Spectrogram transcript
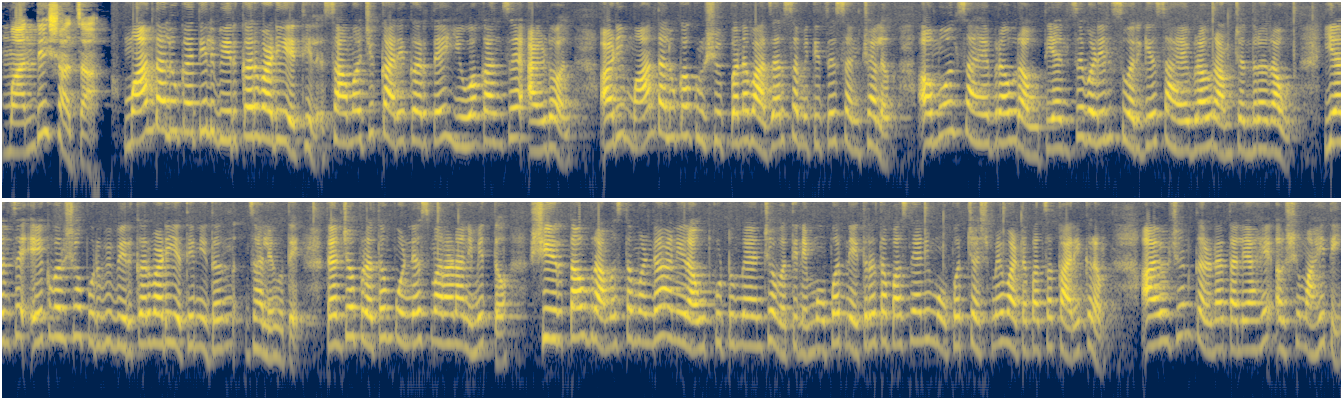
मानदेशाचा. मान तालुक्यातील विरकरवाडी येथील सामाजिक कार्यकर्ते युवकांचे आयडॉल आणि मान तालुका कृषी उत्पन्न बाजार समितीचे संचालक अमोल साहेबराव राऊत यांचे वडील स्वर्गीय साहेबराव रामचंद्र राऊत यांचे एक वर्षापूर्वी विरकरवाडी येथे निधन झाले होते. त्यांच्या प्रथम पुण्यस्मरणानिमित्त शिरताव ग्रामस्थ मंडळ आणि राऊत कुटुंबियांच्या वतीने मोफत नेत्र तपासणी आणि मोफत चष्मे वाटपाचा कार्यक्रम आयोजन करण्यात आले आहे अशी माहिती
